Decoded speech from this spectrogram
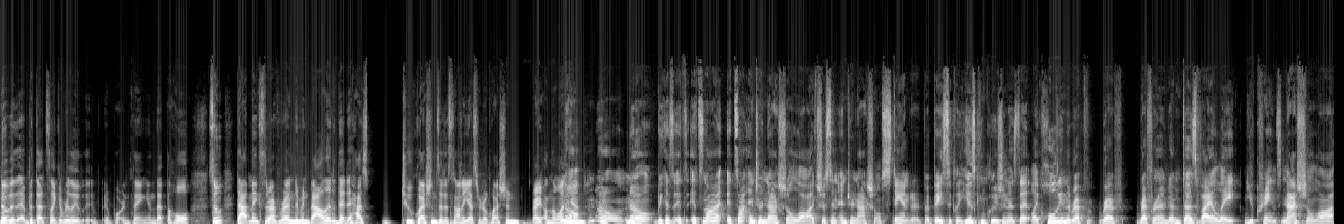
No, but, but that's like a really important thing, and that the whole so that makes the referendum invalid that it has two questions that it's not a yes or no question, right? On the one no, hand, No, no, because it's it's not it's not international law. It's just an international standard. But basically, his conclusion is that like holding the ref, ref, referendum does violate Ukraine's national law.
